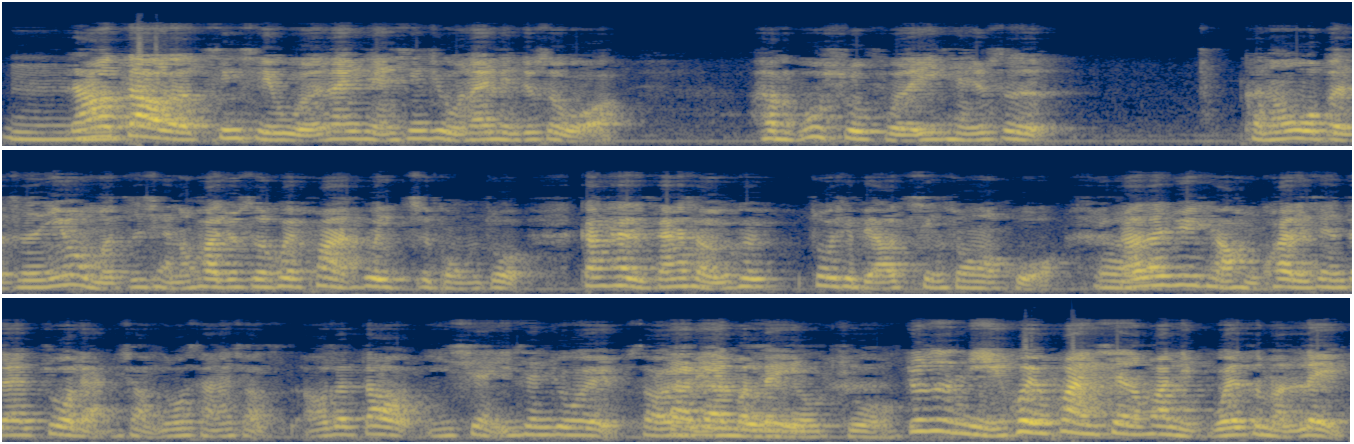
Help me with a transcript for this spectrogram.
嗯。然后到了星期五的那一天，星期五那一天就是我很不舒服的一天，就是。可能我本身，因为我们之前的话就是会换位置工作，刚开始三个小时会做一些比较轻松的活，然后再去一条很快的线再做两个小时或三个小时，然后再到一线，一线就会稍微没那么累。就是你会换线的话，你不会这么累。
